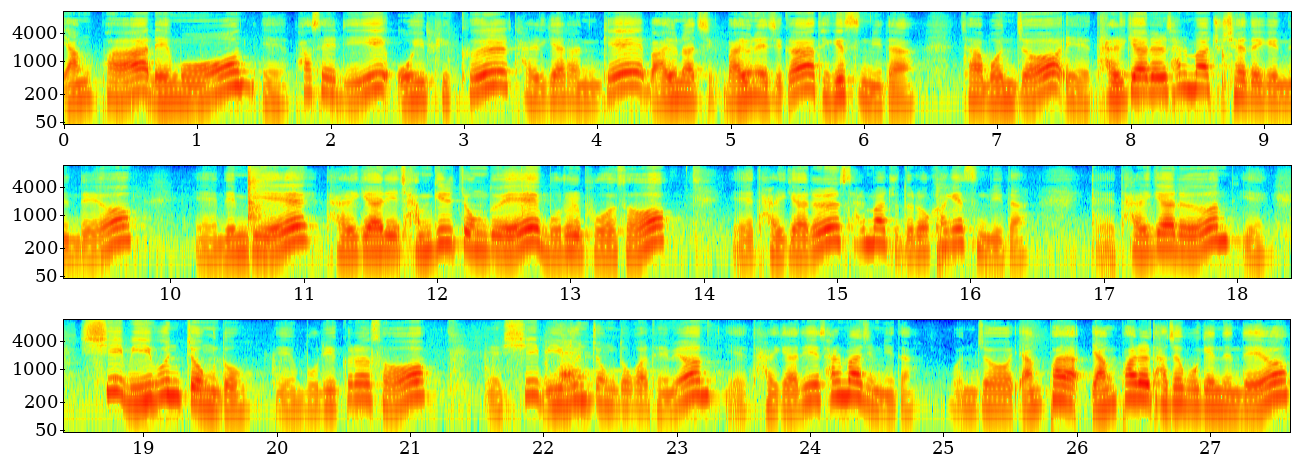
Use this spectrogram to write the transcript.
양파, 레몬, 예, 파세리, 오이 피클, 달걀 한 개, 마요네즈, 마요네즈가 되겠습니다. 자, 먼저 예, 달걀을 삶아 주셔야 되겠는데요. 예, 냄비에 달걀이 잠길 정도의 물을 부어서 예, 달걀을 삶아 주도록 하겠습니다. 예, 달걀은 예, 12분 정도 예, 물이 끓어서 예, 12분 정도가 되면 예, 달걀이 삶아집니다. 먼저 양파, 양파를 다져 보겠는데요.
